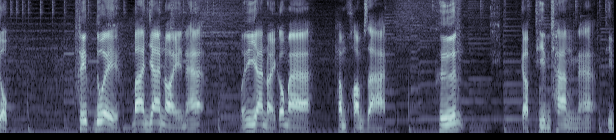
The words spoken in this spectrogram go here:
จบคลิปด้วยบ้านย่าหน่อยนะฮะ วันนี้ย่าหน่อยก็มาทำความสะอาดพื้นกับทีมช่างนะฮะทีม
